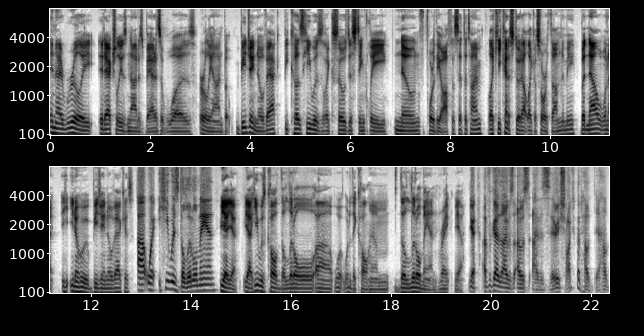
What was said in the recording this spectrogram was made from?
and I really, it actually is not as bad as it was early on, but B.J. Novak, because he was like so distinctly known for The Office at the time, like he kind of stood out like a sore thumb to me. But now when I, you know who B.J. Novak is? Uh, when he was the little man. Yeah, yeah, yeah. He was called the little. Uh, what what did they call him? The little man, right? Yeah. Yeah, I because I was I was I was very shocked about how how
